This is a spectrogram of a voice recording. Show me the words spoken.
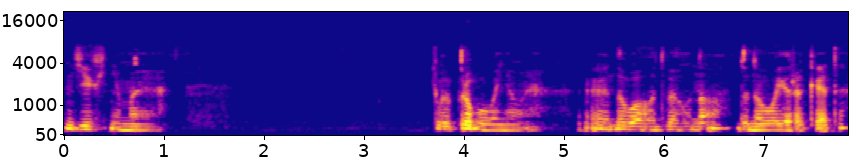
їхніми випробуваннями е, нового двигуна до нової ракети.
